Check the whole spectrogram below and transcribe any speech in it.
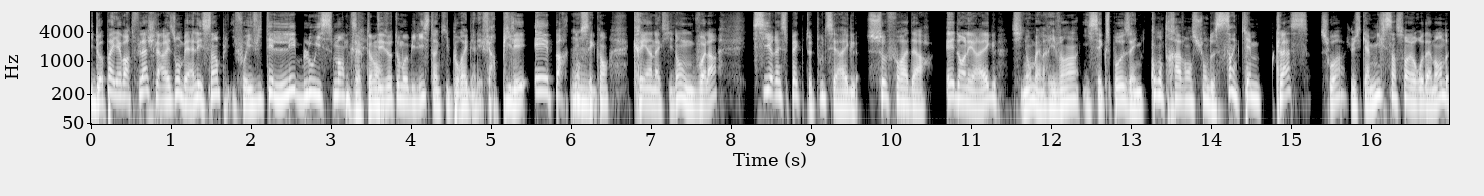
il ne doit pas y avoir de flash. La raison, ben, elle est simple. Il faut éviter l'éblouissement Exactement. des automobilistes hein, qui pourraient bien les faire piler et par Mhm. conséquent créer un accident. Donc voilà, s'ils respectent toutes ces règles, ce faux radar est dans les règles. Sinon, ben, le riverain, il s'expose à une contravention de cinquième classe, soit jusqu'à 1500 euros d'amende.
